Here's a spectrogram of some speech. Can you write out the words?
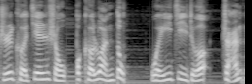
只可坚守，不可乱动，违纪者斩。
